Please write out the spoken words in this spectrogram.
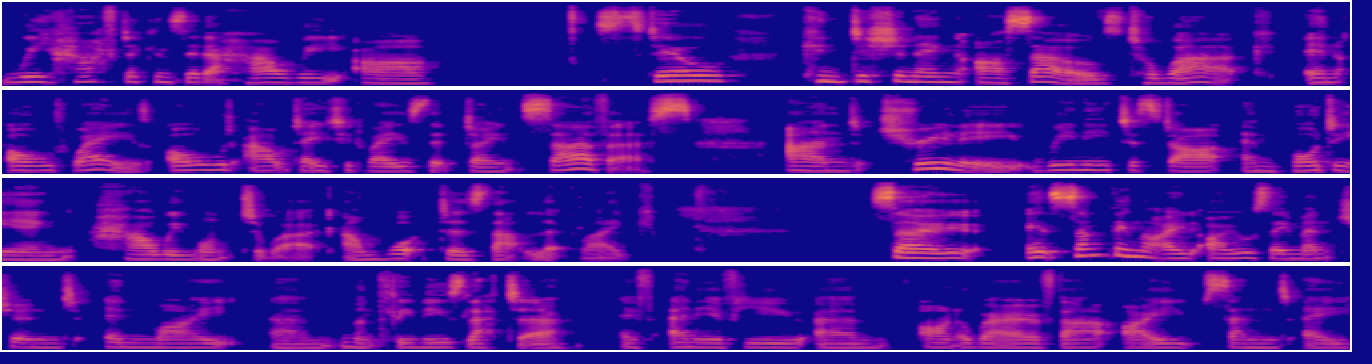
we have to consider how we are still conditioning ourselves to work in old ways, old, outdated ways that don't serve us. And truly, we need to start embodying how we want to work and what does that look like. So, it's something that I, I also mentioned in my um, monthly newsletter. If any of you um, aren't aware of that, I send a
